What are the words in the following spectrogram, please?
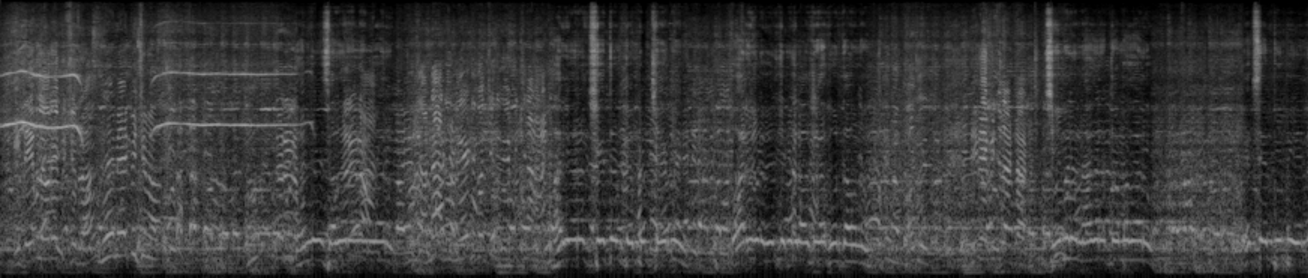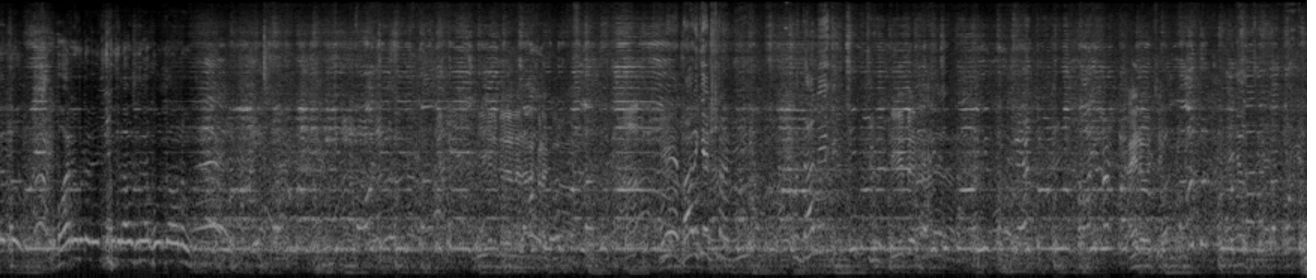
హరిహర క్షేత్రం టెంపుల్ చైర్మన్ వారిని కూడా వేదిక మీకు రావాల్సిందిగా కోరుతా ఉన్నాం. చీమల నాగరత్నమ్మ గారు ఎక్స్ ఎంపీపీ ఎల్లెల్లు వారిని కూడా వేదికకి రావాల్సిందిగా కోరుతా ఉన్నాం.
